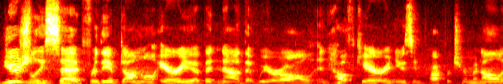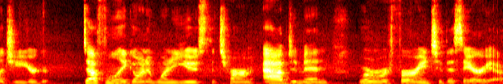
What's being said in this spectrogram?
usually said for the abdominal area, but now that we are all in healthcare and using proper terminology, you're definitely going to want to use the term abdomen when referring to this area.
